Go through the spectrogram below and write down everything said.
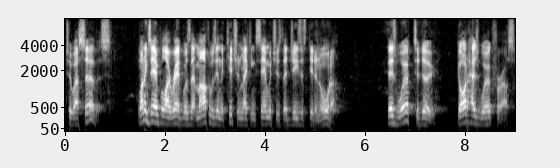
to our service. One example I read was that Martha was in the kitchen making sandwiches that Jesus didn't order. There's work to do. God has work for us,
